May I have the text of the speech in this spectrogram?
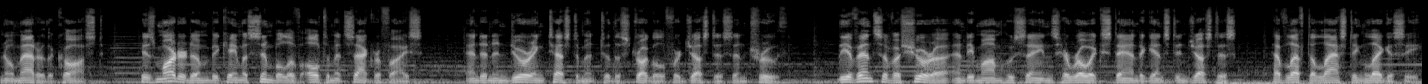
no matter the cost. His martyrdom became a symbol of ultimate sacrifice and an enduring testament to the struggle for justice and truth. The events of Ashura and Imam Hussein's heroic stand against injustice have left a lasting legacy,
